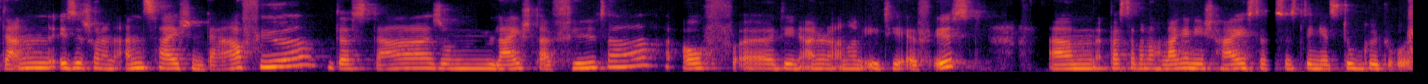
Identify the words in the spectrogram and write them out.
dann ist es schon ein Anzeichen dafür, dass da so ein leichter Filter auf äh, den einen oder anderen ETF ist ähm, was aber noch lange nicht heißt, dass das Ding jetzt dunkelgrün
